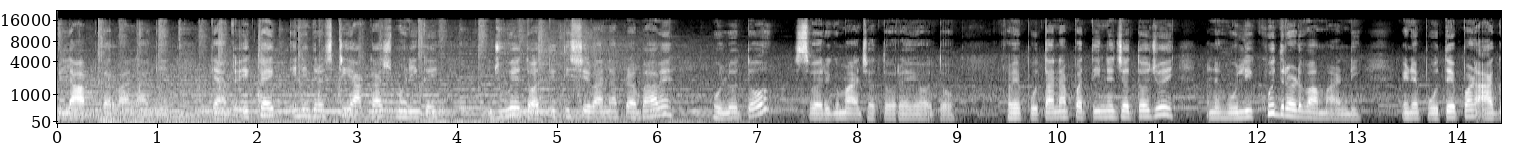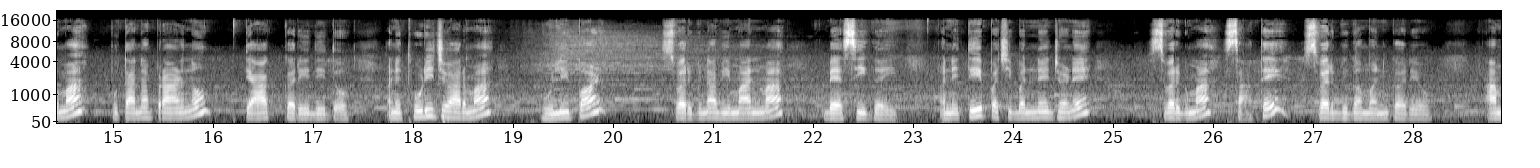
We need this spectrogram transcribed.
વિલાપ કરવા લાગી. ત્યાં તો એકાએક એની દ્રષ્ટિ આકાશ ભણી ગઈ. જુએ તો અતિથિ સેવાના પ્રભાવે હોલો તો સ્વર્ગમાં જતો રહ્યો હતો. હવે પોતાના પતિને જતો જોઈ અને હોલી ખુદ રડવા માંડી. એણે પોતે પણ આગમાં પોતાના પ્રાણનો ત્યાગ કરી દીધો અને થોડી જ વારમાં હોલી પણ સ્વર્ગના વિમાનમાં બેસી ગઈ અને તે પછી બંને જણે સ્વર્ગમાં સાથે સ્વર્ગ ગમન કર્યો. આમ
